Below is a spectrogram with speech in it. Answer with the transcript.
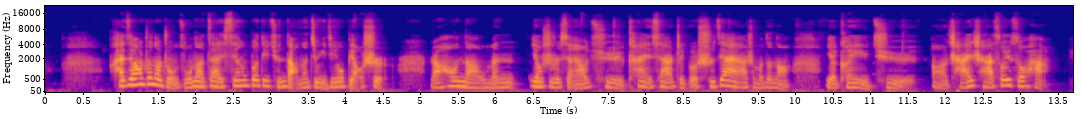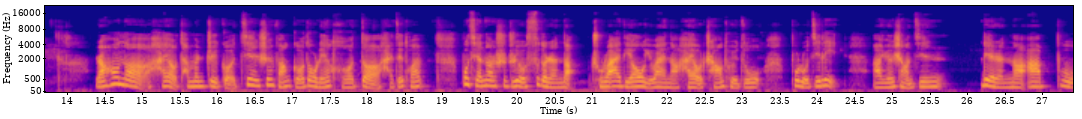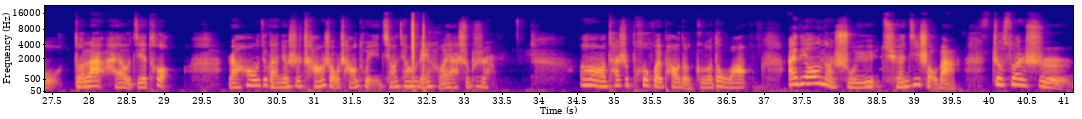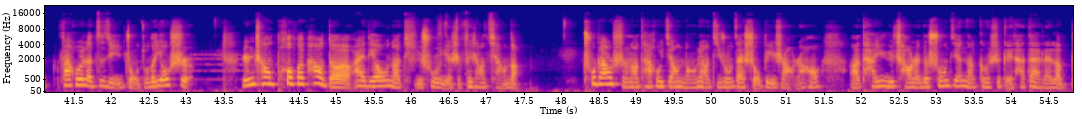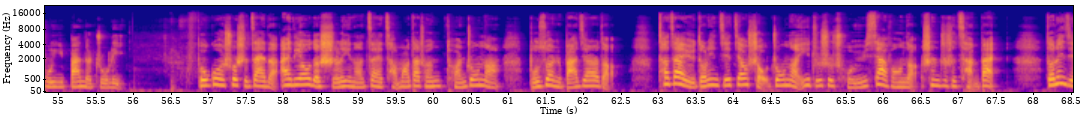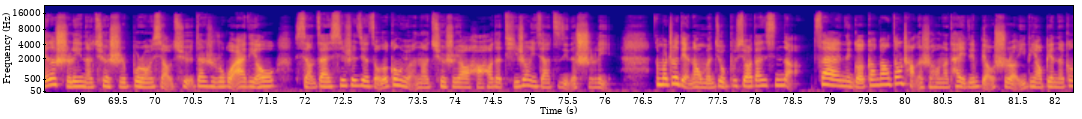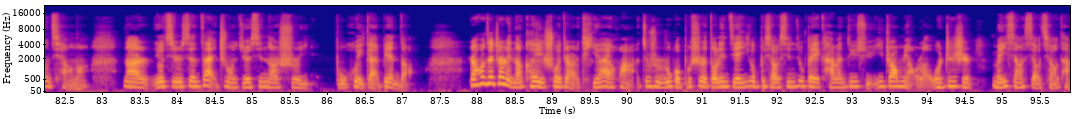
海贼王中的种族呢，在仙波地群岛呢就已经有表示。然后呢，我们要是想要去看一下这个实价呀什么的呢，也可以去呃查一查、搜一搜哈。然后呢，还有他们这个健身房格斗联合的海贼团，目前呢是只有四个人的，除了艾迪欧以外呢，还有长腿族布鲁基利啊、原赏金猎人呢阿布德拉，还有杰特。然后就感觉是长手长腿强强联合呀，是不是？哦，他是破坏炮的格斗王，IDO 呢属于拳击手吧？这算是发挥了自己种族的优势。人称破坏炮的 IDO 呢，体术也是非常强的。出招时呢，他会将能量集中在手臂上，然后啊，他异于常人的双肩呢，更是给他带来了不一般的助力。不过说实在的，IDO 的实力呢，在草帽大船团中呢，不算是拔尖的。他在与德林杰交手中呢，一直是处于下风的，甚至是惨败。德林杰的实力呢，确实不容小觑。但是如果 IDO 想在新世界走得更远呢，确实要好好的提升一下自己的实力。那么这点呢，我们就不需要担心的。在那个刚刚登场的时候呢，他已经表示了一定要变得更强了。那尤其是现在，这种决心呢是不会改变的。然后在这里呢，可以说点题外话，就是如果不是德林杰一个不小心就被凯文迪许一招秒了，我真是没想小瞧他。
